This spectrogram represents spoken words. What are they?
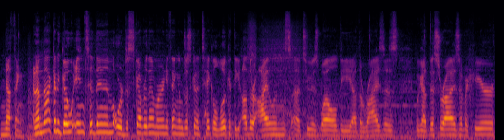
Nothing. And I'm not going to go into them or discover them or anything. I'm just going to take a look at the other islands uh, too as well, the uh, the rises. We got this rise over here,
